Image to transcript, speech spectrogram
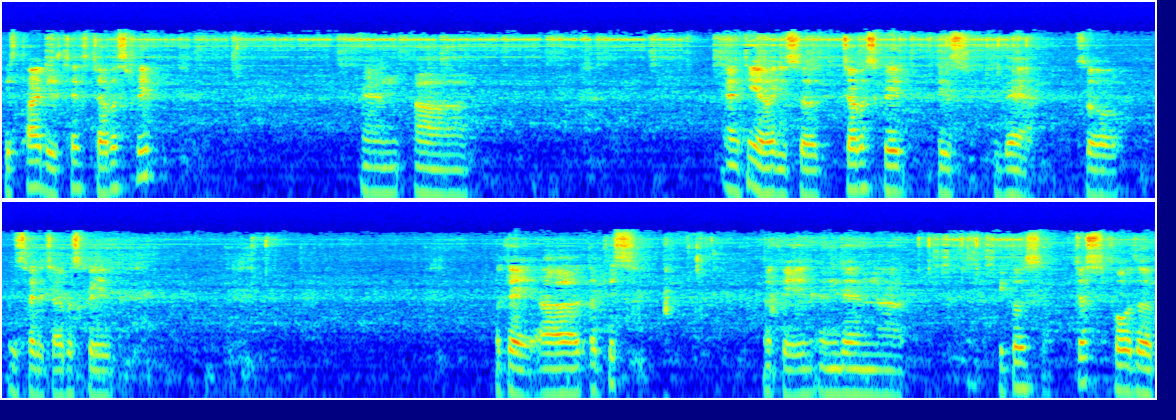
this type is text JavaScript, and uh, and here is a JavaScript is there, so it's like a JavaScript okay uh, this okay and then uh, because just for the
